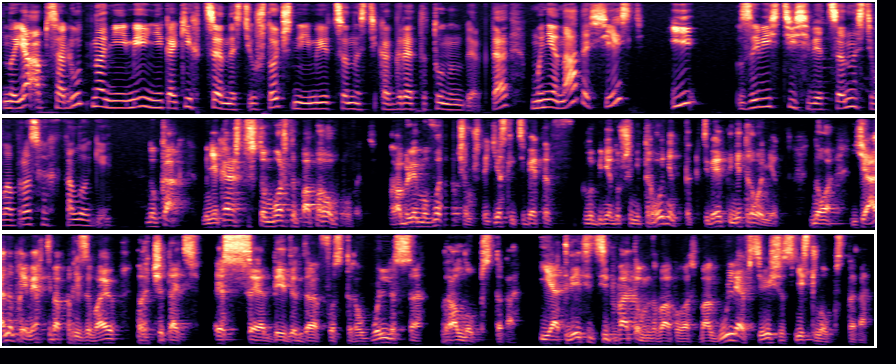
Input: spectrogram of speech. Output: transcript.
Но я абсолютно не имею никаких ценностей, уж точно не имею ценностей, как Грета Туненберг. Да? Мне надо сесть и завести себе ценности в вопросах экологии. Ну как? Мне кажется, что можно попробовать. Проблема вот в чем, что если тебя это в глубине души не тронет, так тебя это не тронет. Но я, например, тебя призываю прочитать эссе Дэвида Фостера Уоллеса про лобстера и ответить себе потом на вопрос, могу ли я все еще съесть лобстера.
